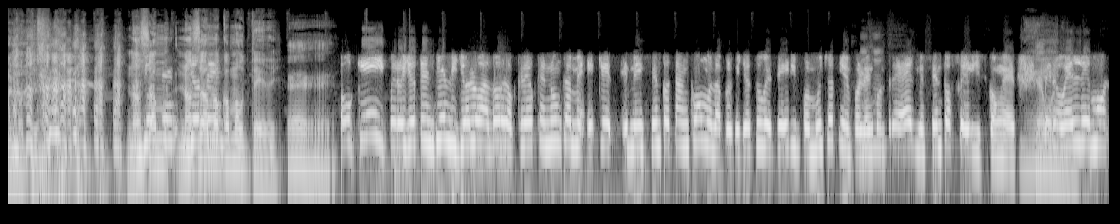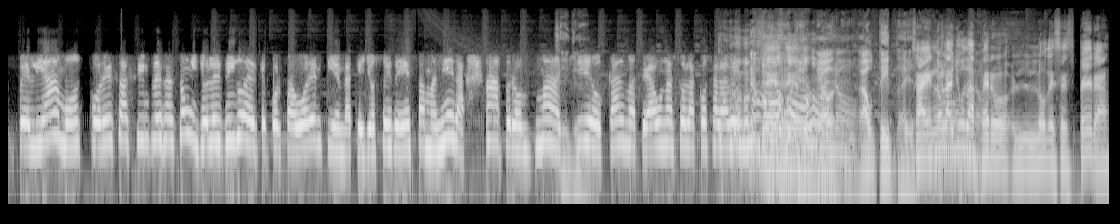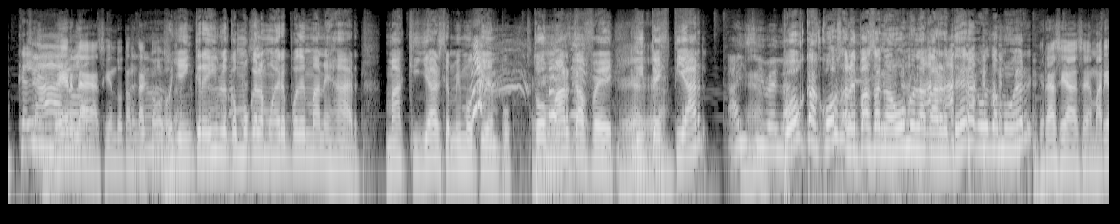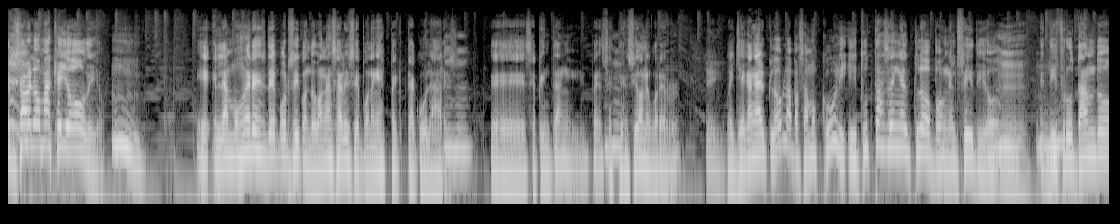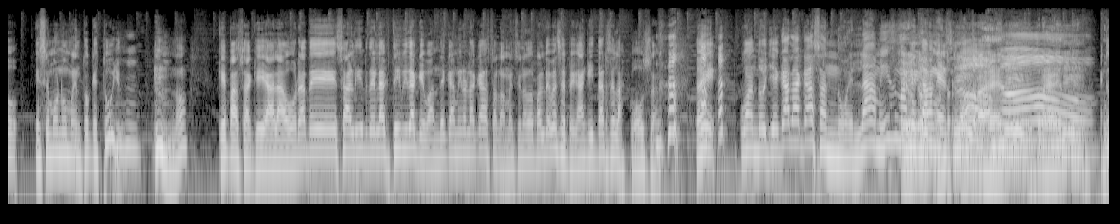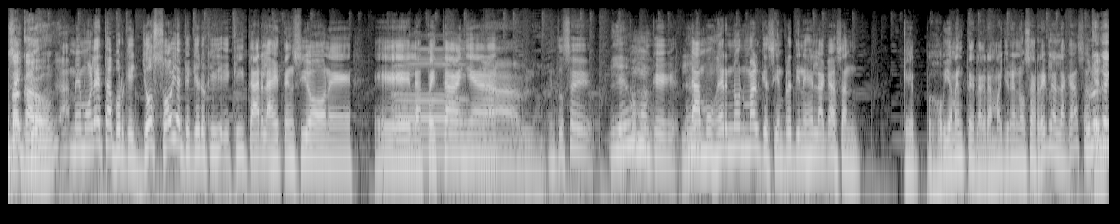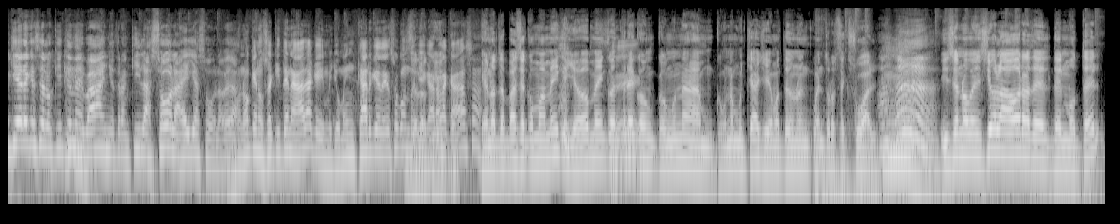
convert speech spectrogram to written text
No Yo somos, te- no somos te- como ustedes. Eh, eh. Ok, pero yo te entiendo y yo lo adoro. Creo que nunca me, es que me siento tan cómoda porque yo tuve dating por mucho tiempo, lo encontré a él, me siento feliz con él. Qué pero bueno. él le mo- peleamos por esa simple razón y yo les digo a él que por favor entienda que yo soy de esta manera. Ah, pero más, Sí, tío, cálmate, a una sola cosa a la vez. No, No. Autista O sea, él no, la ayuda, no. pero lo desespera Claro. verla haciendo tantas cosas. Oye, increíble cómo que las mujeres pueden manejar, maquillarse al mismo tiempo, tomar café y Yeah. testear. Ay, sí, ¿verdad? Pocas cosas le pasan a uno en la carretera con esta mujer. Gracias, eh, María. ¿Tú sabes lo más que yo odio? Eh, las mujeres de por sí, cuando van a salir, se ponen espectaculares. Eh, se pintan y pues, extensiones, whatever. Sí. Pues llegan al club, la pasamos cool. Y, y tú estás en el club o en el sitio Mm. disfrutando ese monumento que es tuyo, ¿no? ¿Qué pasa? Que a la hora de salir de la actividad, que van de camino a la casa, lo he mencionado un par de veces, pegan a quitarse las cosas. Entonces, cuando llega a la casa, no es la misma Sí, que estaba en el club. otra gente, otra gente. Un Entonces, cacarón. yo- me molesta porque yo soy el que quiero qui- quitar las extensiones, eh, las pestañas. Entonces, es como que la mujer normal que siempre tienes en la casa, que pues obviamente la gran mayoría no se arregla en la casa. Tú lo que quieres es que se lo quiten en el baño, tranquila, sola, ella sola, ¿verdad? No, no, que no se quite nada, que yo me encargue de eso cuando llegara a la casa. Que no te pase como a mí, que yo me encontré Sí. con, con una, con una muchacha y hemos tenido un encuentro sexual. Ajá. Y se nos venció la hora del, del motel,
